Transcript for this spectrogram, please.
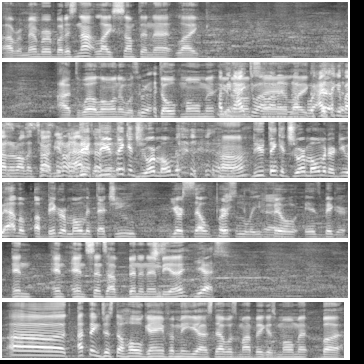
I remember. But it's not like something that like I dwell on. It was a Right. dope moment. I you mean, know I what dwell I'm on it. saying? Like, I think about it all the time. You don't Do, have to. do you think it's your moment? huh? Do you think it's your moment, or do you have a, a bigger moment that you yourself personally feel is bigger? And and and since I've been in the NBA, Yes. Uh, I think just the whole game for me, yes, that was my biggest moment. But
